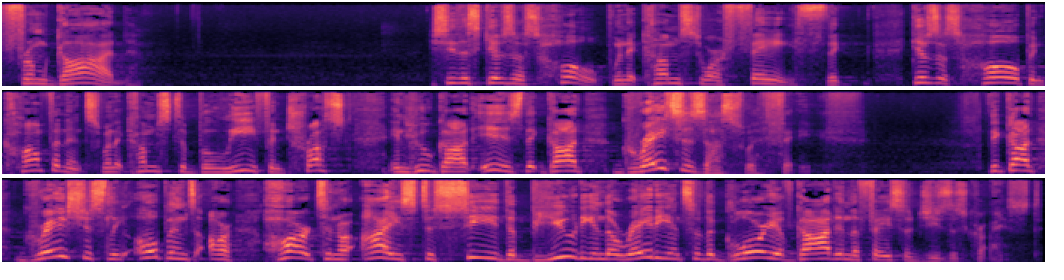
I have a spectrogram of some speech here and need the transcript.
from God. You see, this gives us hope when it comes to our faith. It gives us hope and confidence when it comes to belief and trust in who God is, that God graces us with faith that God graciously opens our hearts and our eyes to see the beauty and the radiance of the glory of God in the face of Jesus Christ.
